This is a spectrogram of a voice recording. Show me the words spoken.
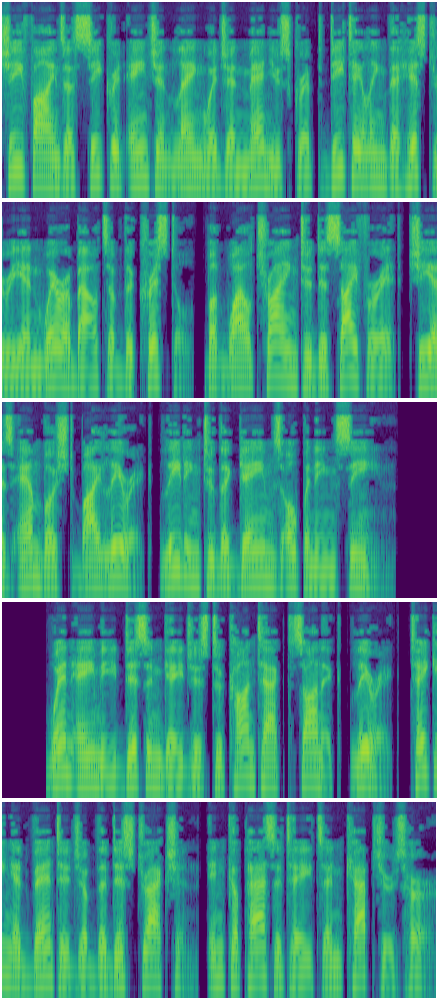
She finds a secret ancient language and manuscript detailing the history and whereabouts of the crystal, but while trying to decipher it, she is ambushed by Lyric, leading to the game's opening scene. When Amy disengages to contact Sonic, Lyric, taking advantage of the distraction, incapacitates and captures her.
